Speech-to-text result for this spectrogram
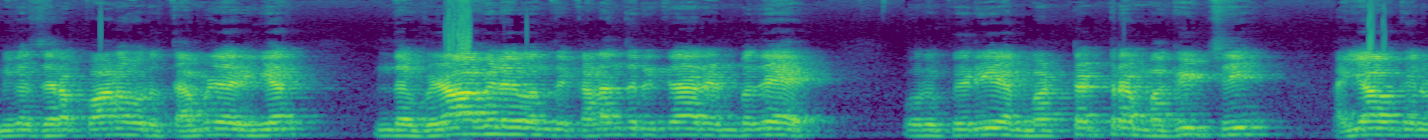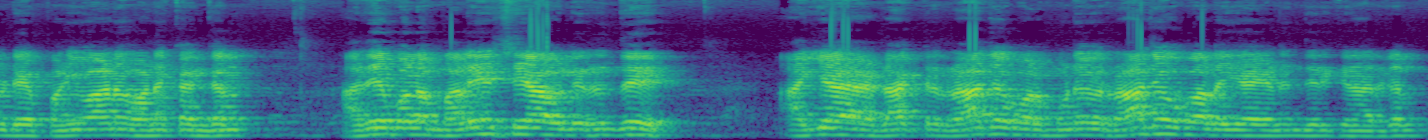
மிக சிறப்பான ஒரு தமிழறிஞர். இந்த விழாவிலே வந்து கலந்திருக்கிறார் என்பதே ஒரு பெரிய மட்டற்ற மகிழ்ச்சி ஐயாவுக்கு என்னுடைய பணிவான வணக்கங்கள். அதே போல மலேசியாவிலிருந்து ஐயா டாக்டர் ராஜகோபால் முனைவர் ராஜகோபால் ஐயா இணைந்திருக்கிறார்கள்.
